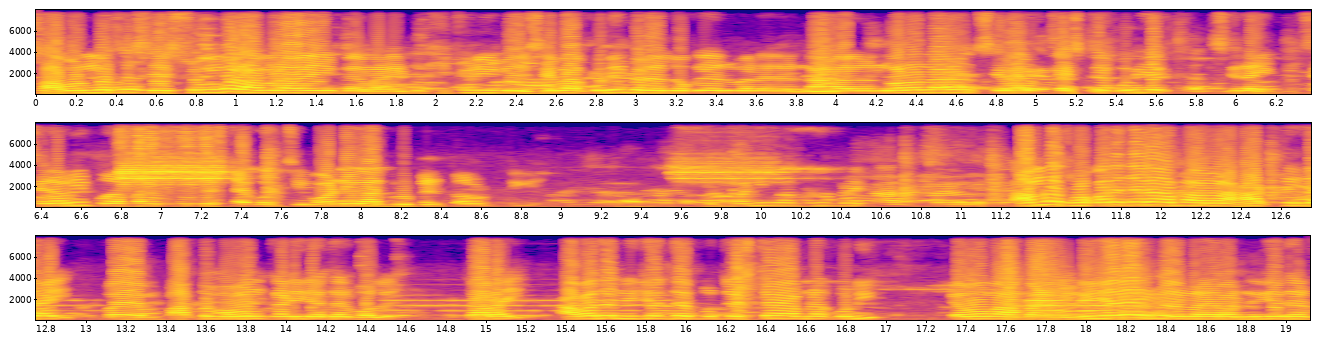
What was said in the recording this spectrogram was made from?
শ্রাবণ মাসের শেষ সোমবার আমরা এই মানে একটু খিচুড়ি সেবা করি মানে লোকের মানে নরনারায়ণ সেবার চেষ্টা করি সেটাই সেরামই মানে চেষ্টা করছি মর্নিং ওয়াক গ্রুপের তরফ থেকে? আমরা সকালে যারা হাঁটতে যাই পাত্র ভ্রমণকারী যাদের বলে তারাই আমাদের নিজেদের প্রচেষ্টায় আমরা করি। এবং মানে নিজেরাই নিজেদের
